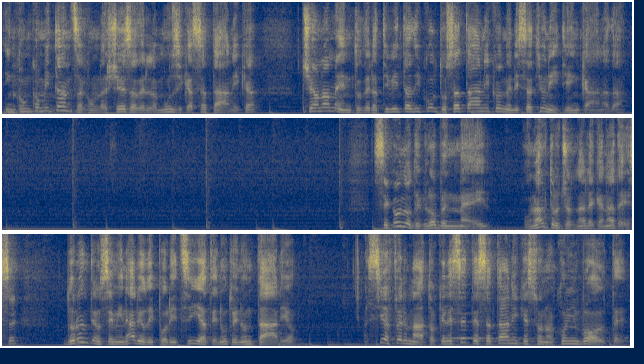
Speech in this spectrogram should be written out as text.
In concomitanza con l'ascesa della musica satanica, c'è un aumento dell'attività di culto satanico negli Stati Uniti e in Canada. Secondo The Globe and Mail, un altro giornale canadese, durante un seminario di polizia tenuto in Ontario, si è affermato che le sette sataniche sono coinvolte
